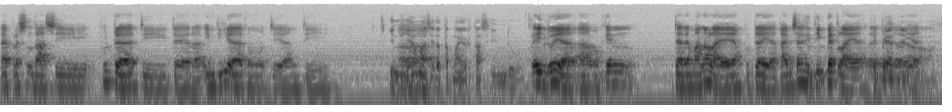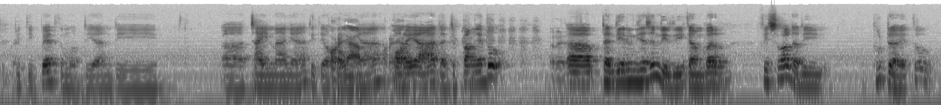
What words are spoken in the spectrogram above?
representasi Buddha di daerah India kemudian di India Eh, masih tetap mayoritas Hindu ke Indo ya eh, mungkin daerah mana lah ya yang Buddha ya kayak misalnya di Tibet lah ya Tibet ya, ya. oh, Tibet. di Tibet kemudian di eh, China-nya di Korea, Tiongkoknya Korea. Korea, dan Jepang itu Korea. eh, dan di Indonesia sendiri gambar visual dari Buddha itu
